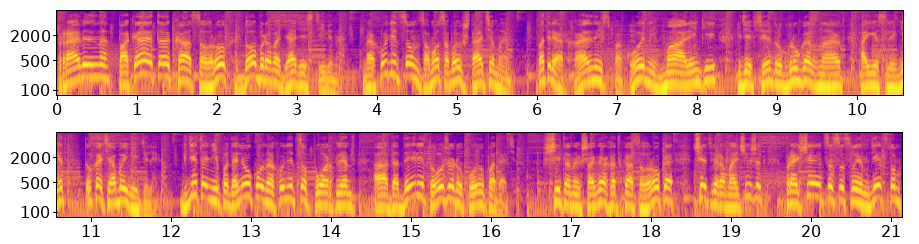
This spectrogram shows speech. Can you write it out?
Правильно, пока это Касл-Рок доброго дяди Стивена. Находится он, само собой, в штате Мэн. Патриархальный, спокойный, маленький, где все друг друга знают, а если нет, то хотя бы видели. Где-то неподалеку находится Портленд, а до Дерри тоже рукою подать. В считанных шагах от Касл-Рока четверо мальчишек прощаются со своим детством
